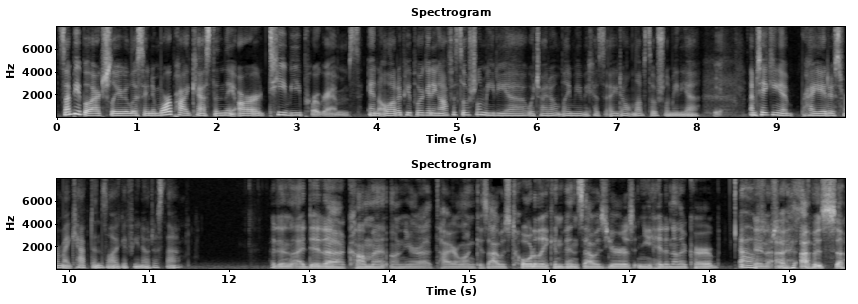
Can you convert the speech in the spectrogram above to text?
Some people actually are listening to more podcasts than they are TV programs. And a lot of people are getting off of social media, which I don't blame you because I don't love social media. Yeah. I'm taking a hiatus from my captain's log, if you notice that. I didn't. I did uh, comment on your uh, tire one because I was totally convinced that was yours, and you hit another curb. Oh, and I, I, was so.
